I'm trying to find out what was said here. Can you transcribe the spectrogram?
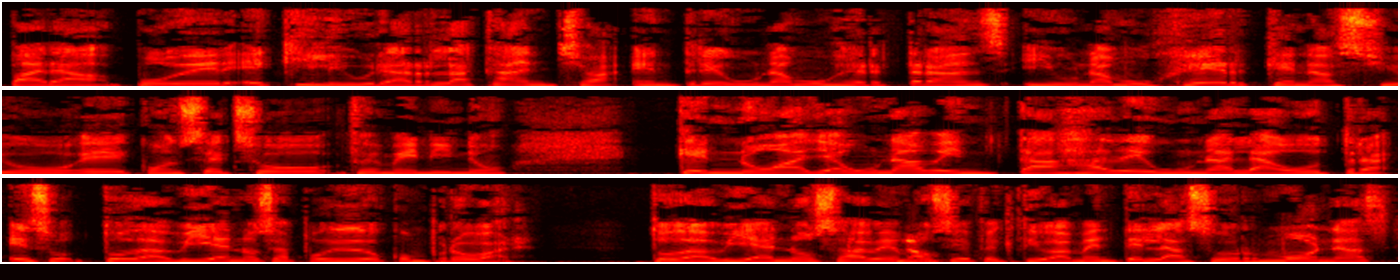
para poder equilibrar la cancha entre una mujer trans y una mujer que nació eh, con sexo femenino, que no haya una ventaja de una a la otra, eso todavía no se ha podido comprobar. Todavía no sabemos No. si efectivamente las hormonas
